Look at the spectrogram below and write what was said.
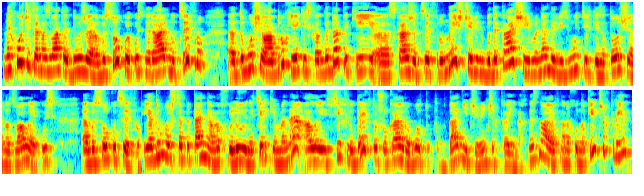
Не хочеться назвати дуже високу якусь нереальну цифру, е, тому що а вдруг є якийсь кандидат, який е, скаже цифру нижче, він буде краще, і мене не візьмуть тільки за те, що я назвала якусь е, високу цифру. Я думаю, що це питання воно хвилює не тільки мене, але й всіх людей, хто шукає роботу там в Данії чи в інших країнах. Не знаю, як на рахунок інших країн.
